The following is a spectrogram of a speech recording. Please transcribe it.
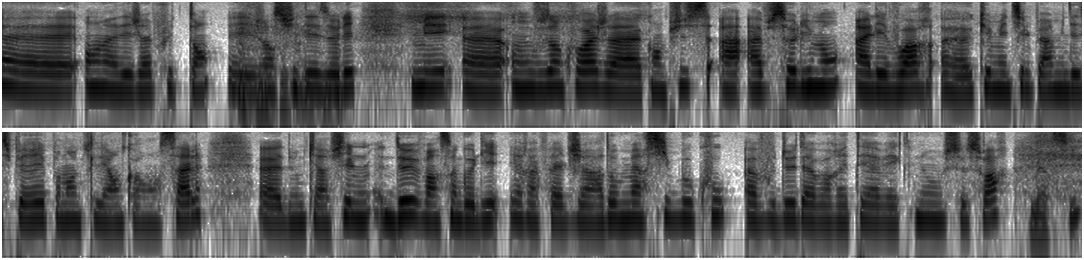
Euh, on a déjà plus de temps et j'en suis désolée, mais euh, on vous encourage à Campus à absolument aller voir euh, Que m'est-il permis d'espérer pendant qu'il est encore en salle. donc un film de Vincent Gaulier et Raphaël Girardot. Merci beaucoup à vous deux d'avoir été avec nous ce soir. Merci.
